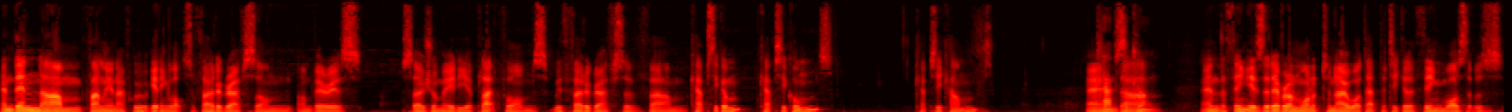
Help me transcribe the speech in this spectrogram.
And then, um, funnily enough, we were getting lots of photographs on, on various social media platforms with photographs of um, capsicum, capsicums, capsicums. And, uh, and the thing is that everyone wanted to know what that particular thing was that was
